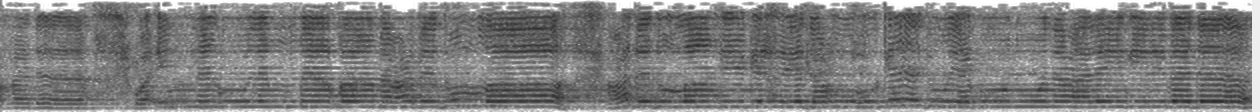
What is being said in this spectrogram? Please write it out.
أحدا. وإنه لما قام عبد الله عبد الله يدعوه كادوا يكونون عليه لبدا.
